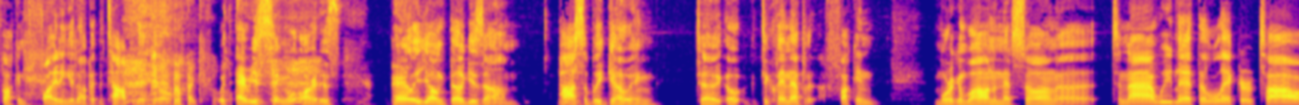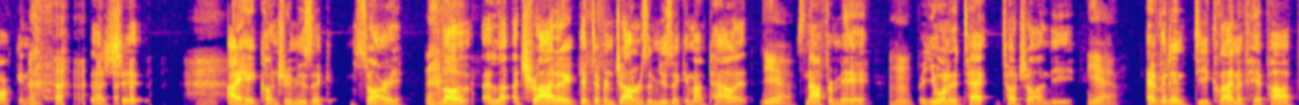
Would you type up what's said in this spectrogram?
fucking fighting it up at the top of the hill Morgan with every single artist. Apparently, Young Thug is um Mhm. possibly going to oh, to claim that, but fucking Morgan Wallen in that song, uh, "Tonight We Let the Liquor Talk" and that shit. I hate country music. I'm sorry. Love. I, lo- I try to get different genres of music in my palette. yeah, It's not for me. Mhm. But you wanted to ta touch on the yeah. evident decline of hip hop.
